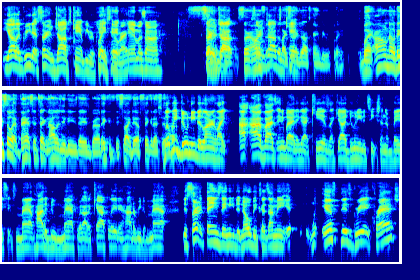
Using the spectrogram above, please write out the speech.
y'all agree that certain jobs can't be replaced though right Amazon. certain job certain, I don't certain feel- I feel jobs like certain jobs can't be replaced. But I don't know. They so advanced in technology these days, bro. They could. It's like they'll figure that shit But out. we do need to learn. Like I, I advise anybody that got kids, like y'all do need to teach them the basics, math, how to do math without a calculator, and how to read a map. There's certain things they need to know because I mean, it, if this grid crash,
